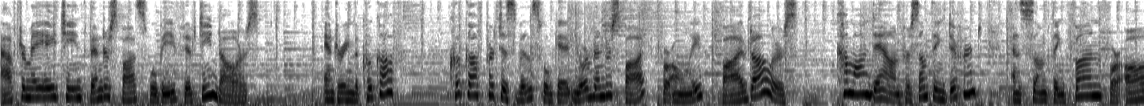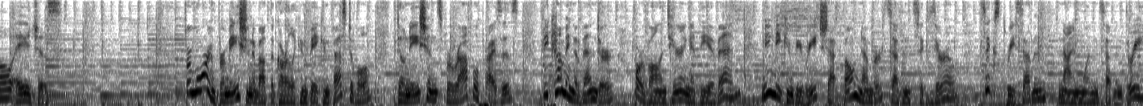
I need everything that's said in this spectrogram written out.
After May 18th, vendor spots will be $15. Entering the cook-off? Cook-off participants will get your vendor spot for only $5. Come on down for something different and something fun for all ages. For more information about the Garlic and Bacon Festival, donations for raffle prizes, becoming a vendor, or volunteering at the event, Mimi can be reached at phone number 760 637 9173.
